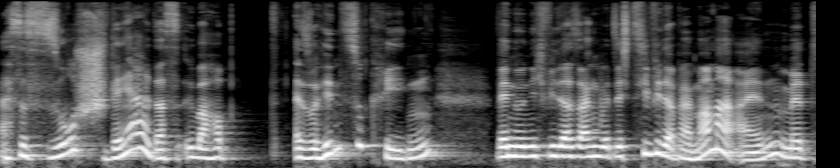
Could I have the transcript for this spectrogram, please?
Das ist so schwer, das überhaupt also hinzukriegen wenn du nicht wieder sagen willst, ich ziehe wieder bei Mama ein mit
